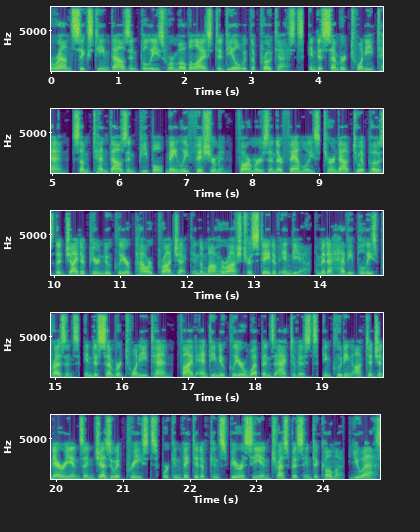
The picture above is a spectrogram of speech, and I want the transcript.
Around 16,000 police were mobilized to deal with the protests. In December 2010, some 10,000 people, mainly fishermen, farmers, and their families, turned out to oppose the Jaitapur nuclear power project in the Maharashtra state of India. Amid a heavy police presence, in December 2010, five anti nuclear weapons activists, including octogenarians and Jesuit priests, were convicted of conspiracy and trespass in Tacoma, U.S.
